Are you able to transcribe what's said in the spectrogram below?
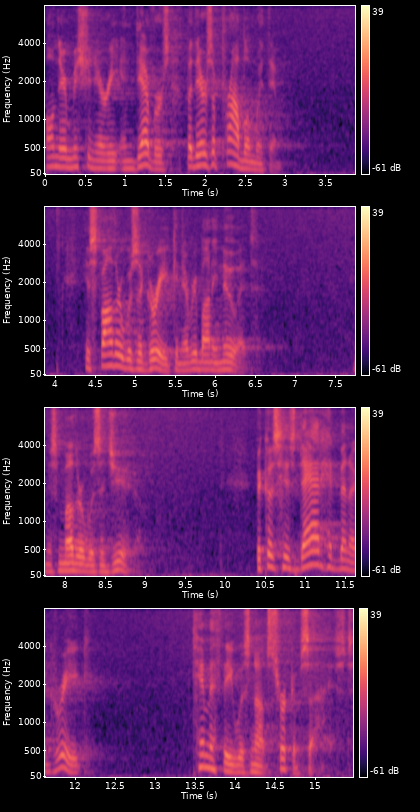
on their missionary endeavors. But there's a problem with him. His father was a Greek, and everybody knew it. And his mother was a Jew. Because his dad had been a Greek, Timothy was not circumcised.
